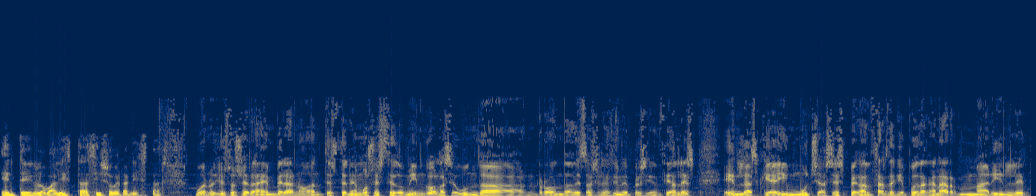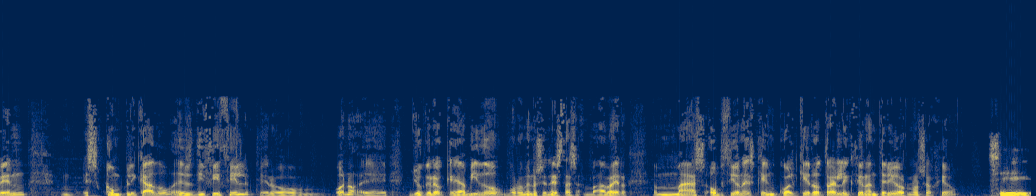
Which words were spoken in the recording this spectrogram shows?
entre globalistas y soberanistas. Bueno, y esto será en verano. Antes tenemos este domingo la segunda ronda de estas elecciones presidenciales en las que hay muchas esperanzas de que pueda ganar Marine Le Pen. Es complicado, es difícil, pero bueno, eh, yo creo que ha habido, por lo menos en estas, va a haber más opciones que en cualquier otra elección anterior, ¿no, Sergio? Sí,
